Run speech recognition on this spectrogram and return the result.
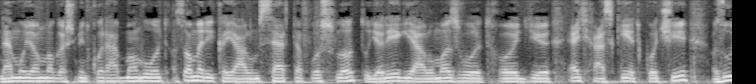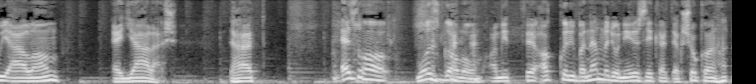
nem olyan magas, mint korábban volt. Az amerikai állam szerte foszlott, ugye a régi állam az volt, hogy egy ház, két kocsi, az új állam egy állás. Tehát ez a mozgalom, amit akkoriban nem nagyon érzékeltek sokan,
